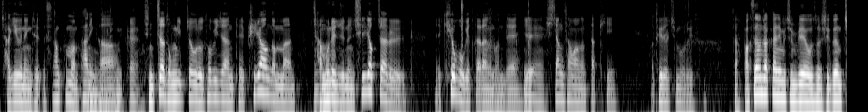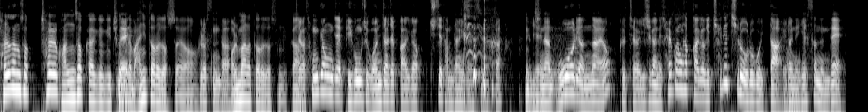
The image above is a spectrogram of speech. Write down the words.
자기 은행 제- 상품만 파니까 그러니까요. 진짜 독립적으로 소비자한테 필요한 것만 자문해주는 실력자를 키워보겠다라는 건데 예. 시장 상황은 딱히 어떻게 될지 모르겠어요. 자 박세훈 작가님이 준비해 온 소식은 철광석 철광석 가격이 최근에 네. 많이 떨어졌어요. 그렇습니다. 얼마나 떨어졌습니까? 제가 송경제 비공식 원자재 가격 취재 담당이지 않습니까? 예. 지난 5월이었나요? 그 제가 이 시간에 철광석 가격이 최대치로 오르고 있다 이런 얘기 했었는데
